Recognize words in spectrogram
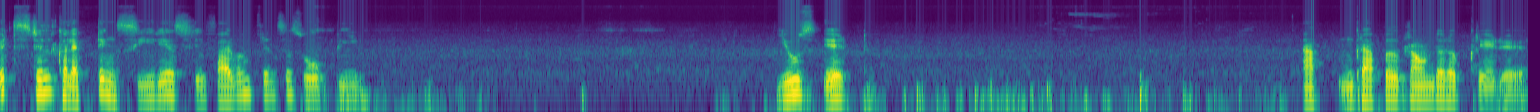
it's still collecting seriously. Firebomb Princess OP. Use it. App grapple grounder upgraded.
